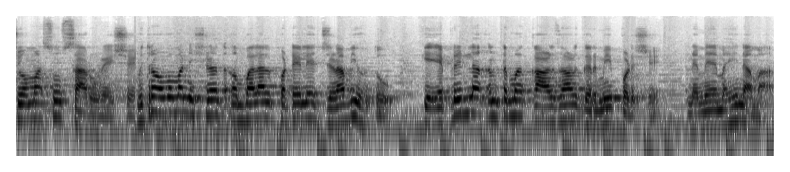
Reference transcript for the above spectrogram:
ચોમાસું સારું રહેશે. મિત્રો, હવામાન નિષ્ણાંત અંબાલાલ પટેલે જણાવ્યું હતું કે એપ્રિલના અંતમાં કાળઝાળ ગરમી પડશે અને મે મહિનામાં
